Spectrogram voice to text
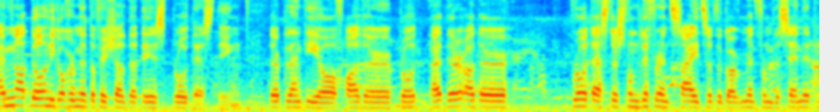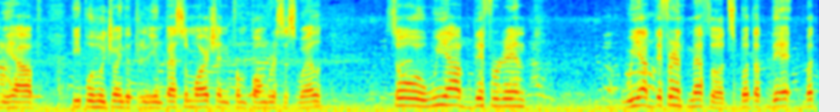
I'm not the only government official that is protesting. There are plenty of other pro- uh, there are other protesters from different sides of the government. From the Senate, we have people who joined the Trillion Peso March, and from Congress as well. So we have different we have different methods, but at the but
